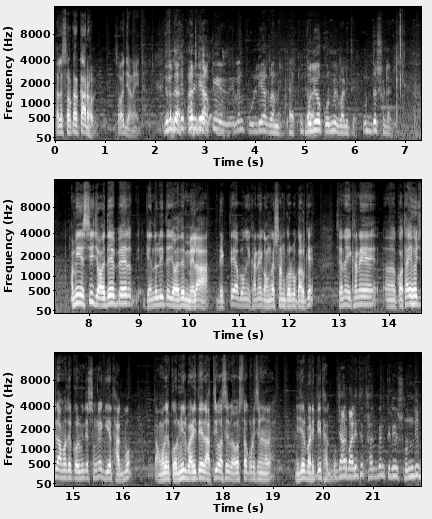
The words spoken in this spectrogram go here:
তাহলে সরকার কার হবে? সবাই জানে এটা। আপনি এলেন কুলডিয়া গ্রামে। দলীয় কর্মীর বাড়িতে। উদ্দেশ্যটা কি? আমি এসেছি জয়দেবের কেন্দ্রলিতে জয়দেব মেলা দেখতে এবং এখানে গঙ্গা স্নান করব কালকে। সেখানে এখানে কথাই হয়েছিল আমাদের কর্মীদের সঙ্গে গিয়ে থাকব। তো আমাদের কর্মীর বাড়িতে রাত্রিবাসের ব্যবস্থা করেছেন এনারা। নিজের বাড়িতেই থাকব। যার বাড়িতে থাকবেন তিনি সন্দীপ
